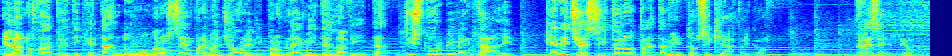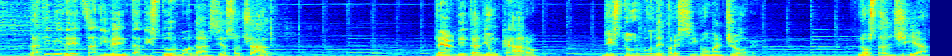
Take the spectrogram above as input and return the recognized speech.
E l'hanno fatto etichettando un numero sempre maggiore di problemi della vita, disturbi mentali, che necessitano trattamento psichiatrico. Per esempio, la timidezza diventa disturbo d'ansia sociale. Perdita di un caro? Disturbo depressivo maggiore. Nostalgia?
